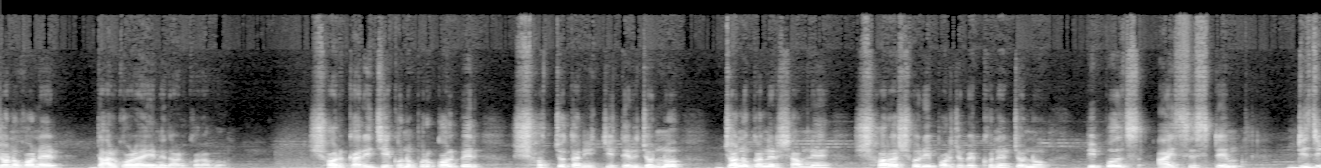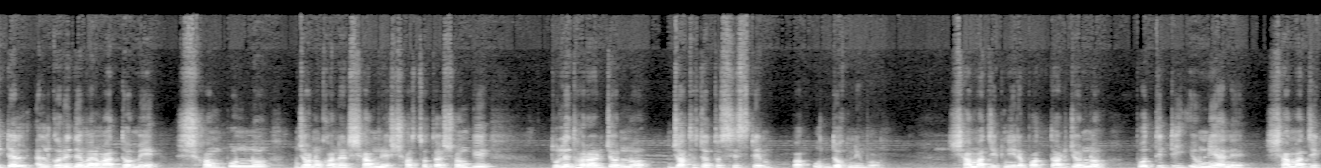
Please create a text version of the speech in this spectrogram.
জনগণের দাঁড় করা এনে দাঁড় করাবো। সরকারি যে কোনো প্রকল্পের স্বচ্ছতা নিশ্চিতের জন্য, জনগণের সামনে সরাসরি পর্যবেক্ষণের জন্য পিপলস আই সিস্টেম ডিজিটাল অ্যালগোরিদমের মাধ্যমে সম্পূর্ণ জনগণের সামনে স্বচ্ছতার সঙ্গে তুলে ধরার জন্য যথাযথ সিস্টেম বা উদ্যোগ নিব। সামাজিক নিরাপত্তার জন্য প্রতিটি ইউনিয়নে সামাজিক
